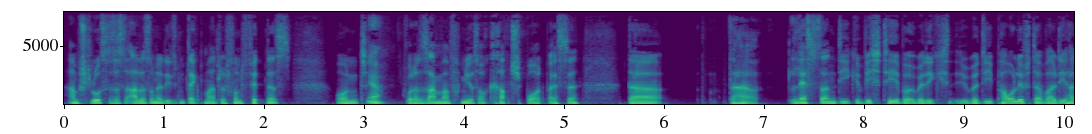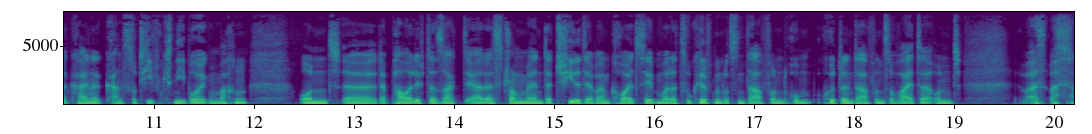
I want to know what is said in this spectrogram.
am Schluss ist es alles unter diesem Deckmantel von Fitness. Und, Ja. oder sagen wir von mir ist auch Kraftsport, weißt du? Da, da lästern die Gewichtheber über die, über die Powerlifter, weil die halt keine ganz so tiefen Kniebeugen machen. Und äh, der Powerlifter sagt, ja, der Strongman, der cheatet ja beim Kreuzheben, weil er Zughilfen benutzen darf und rumrütteln darf und so weiter. Und was, was,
